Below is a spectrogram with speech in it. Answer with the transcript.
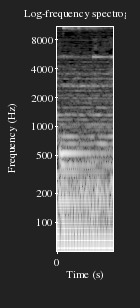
嗯。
